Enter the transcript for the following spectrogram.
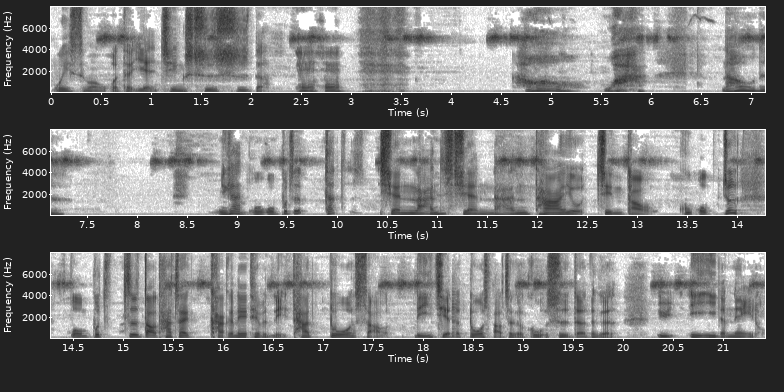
为什么我的眼睛湿湿的？”嗯哼，哦，哇，然后呢？你看，我我不知他显然显然他有进到故，我就是我不知道他在 cognitively 他多少理解了多少这个故事的那个与意义的内容，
